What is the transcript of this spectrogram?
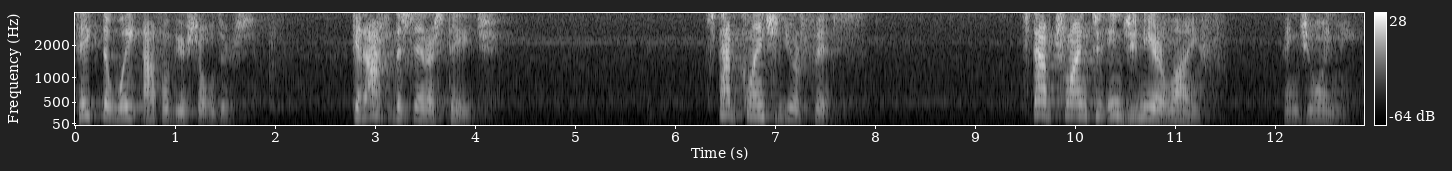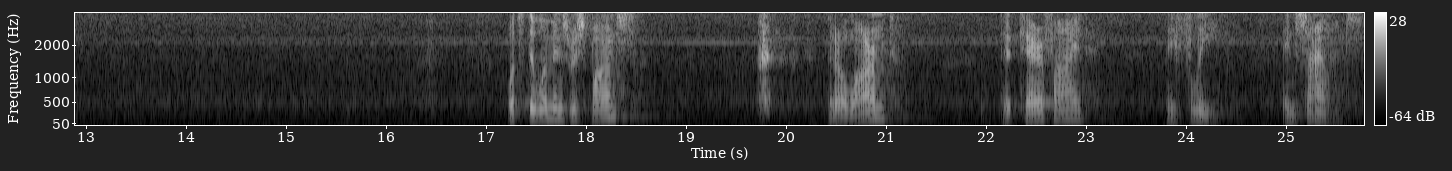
Take the weight off of your shoulders. Get off the center stage. Stop clenching your fists. Stop trying to engineer life and join me. What's the women's response? They're alarmed, they're terrified, they flee. In silence.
